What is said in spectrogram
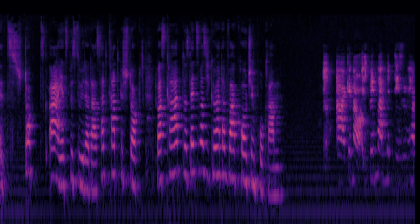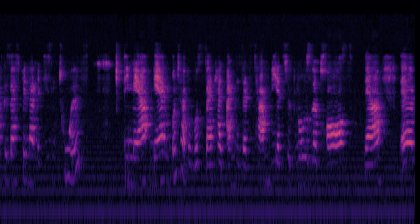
Jetzt stockt. Ah, jetzt bist du wieder da. Es hat gerade gestockt. Du hast gerade, das letzte, was ich gehört habe, war Coaching-Programm. Ah, genau. Ich bin dann mit diesen, ich habe gesagt, ich bin dann mit diesen Tools, die mehr, mehr im Unterbewusstsein halt angesetzt haben, wie jetzt Hypnose, Trance, ja, äh,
